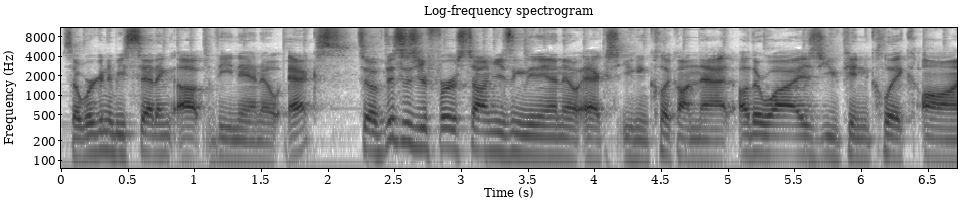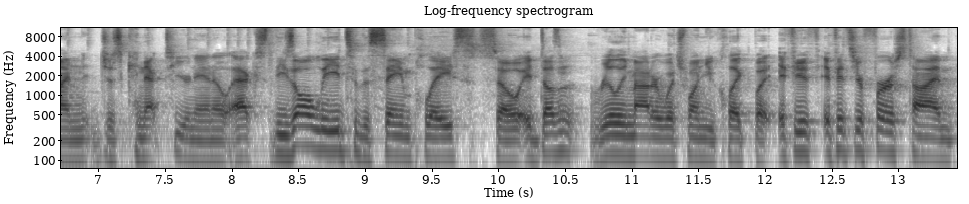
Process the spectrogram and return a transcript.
So we're gonna be setting up the Nano X. So if this is your first time using the Nano X, you can click on that. Otherwise, you can click on just connect to your Nano X. These all lead to the same place, so it doesn't really matter which one you click, but if, you, if it's your first time,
